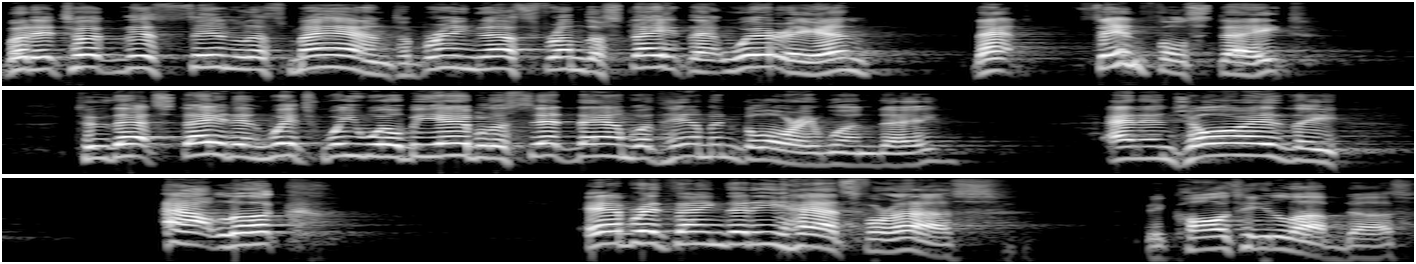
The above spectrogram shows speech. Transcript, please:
But it took this sinless man to bring us from the state that we're in, that sinful state, to that state in which we will be able to sit down with him in glory one day and enjoy the outlook, everything that he has for us because he loved us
